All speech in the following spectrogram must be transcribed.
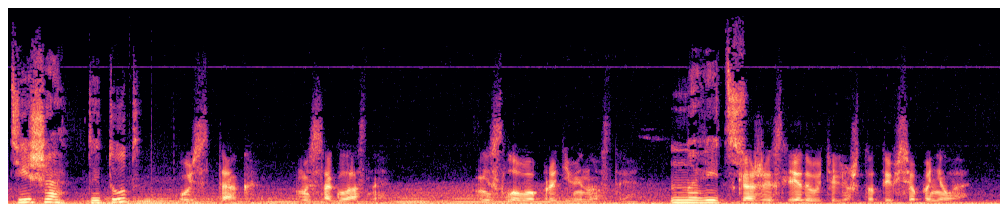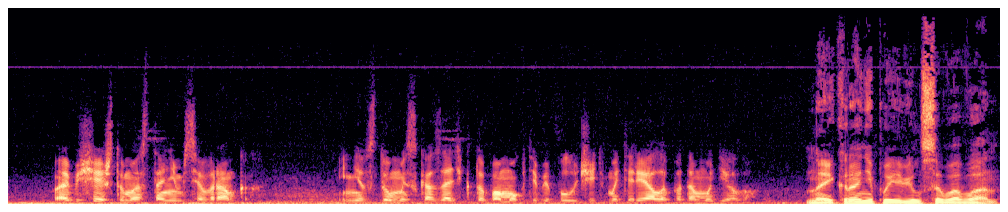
Тиша, ты тут? Пусть так. Мы согласны. Ни слова про 90-е. Но ведь... Скажи следователю, что ты все поняла. Пообещай, что мы останемся в рамках. И не вздумай сказать, кто помог тебе получить материалы по тому делу. На экране появился Вован,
